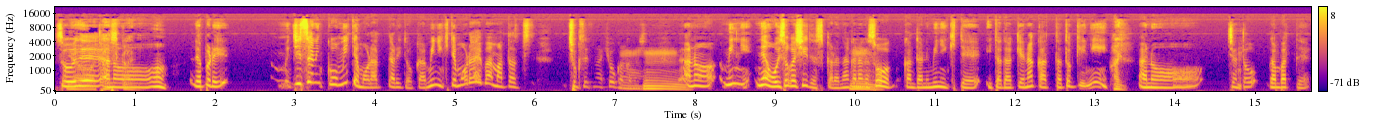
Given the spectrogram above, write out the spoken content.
それで、あのうんやっぱり実際にこう見てもらったりとか、見に来てもらえば、またつ直接な評価かもしうれない。ん。あの見にね、お忙しいですから、なかなかそう簡単に見に来ていただけなかったときに、はい。あのちゃんと頑張って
